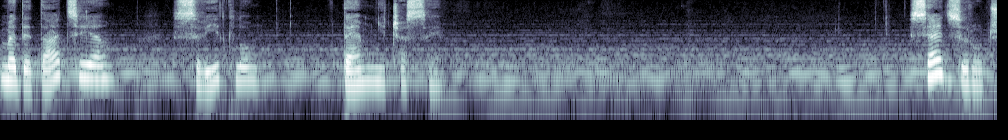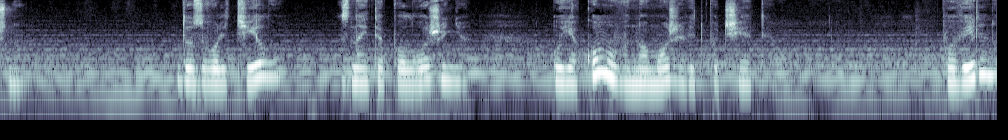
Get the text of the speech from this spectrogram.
Медитація, світло, темні часи. Сядь зручно, дозволь тілу знайти положення, у якому воно може відпочити. Повільно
